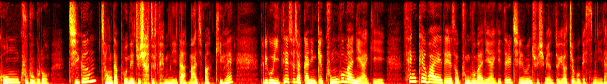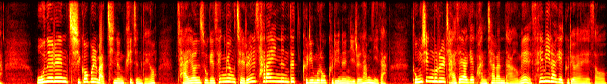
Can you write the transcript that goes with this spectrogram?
0999로 지금 정답 보내주셔도 됩니다. 마지막 기회. 그리고 이태수 작가님께 궁금한 이야기, 생태화에 대해서 궁금한 이야기들 질문 주시면 또 여쭤보겠습니다. 오늘은 직업을 맞히는 퀴즈인데요. 자연 속의 생명체를 살아있는 듯 그림으로 그리는 일을 합니다. 동식물을 자세하게 관찰한 다음에 세밀하게 그려야 해서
